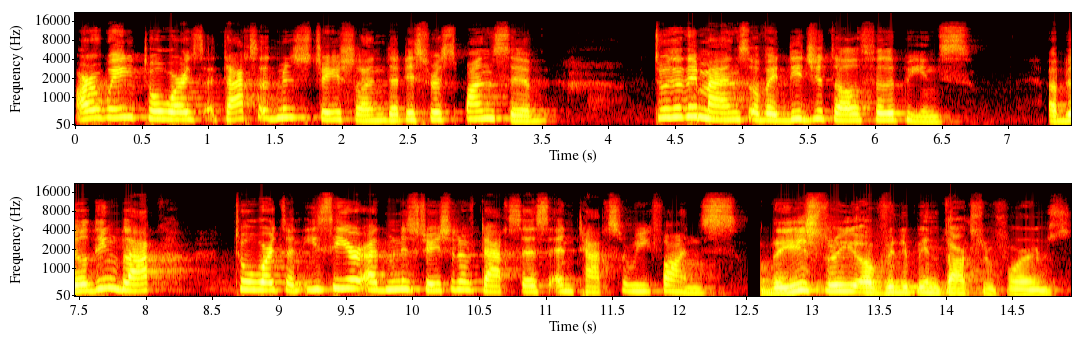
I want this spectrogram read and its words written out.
Our way towards a tax administration that is responsive to the demands of a digital Philippines. A building block towards an easier administration of taxes and tax refunds. The history of Philippine tax reforms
